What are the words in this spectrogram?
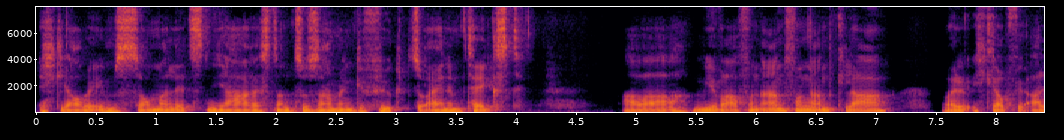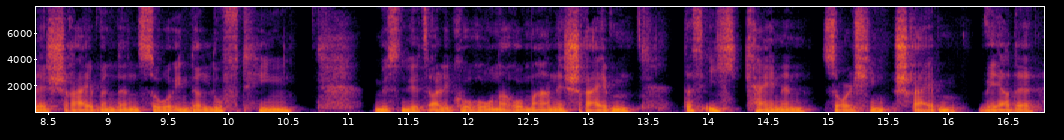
ich glaube, im Sommer letzten Jahres dann zusammengefügt zu einem Text. Aber mir war von Anfang an klar, weil ich glaube, für alle Schreibenden so in der Luft hing, müssen wir jetzt alle Corona-Romane schreiben, dass ich keinen solchen schreiben werde.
